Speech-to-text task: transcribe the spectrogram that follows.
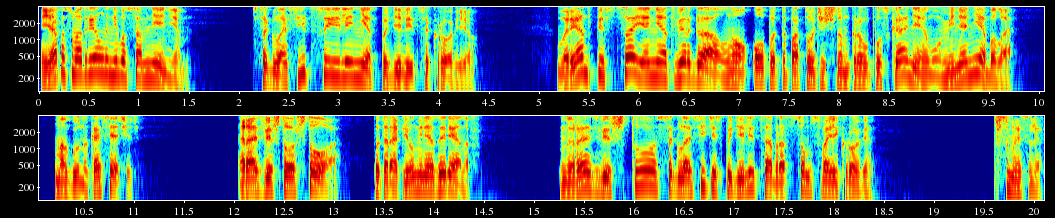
Я посмотрел на него с сомнением. Согласиться или нет поделиться кровью? Вариант песца я не отвергал, но опыта по точечным кровопусканиям у меня не было. Могу накосячить. «Разве что что?» — поторопил меня Зырянов. «Разве что согласитесь поделиться образцом своей крови». «В смысле?»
